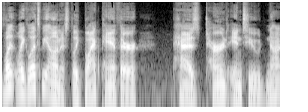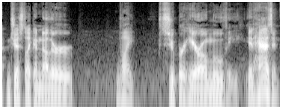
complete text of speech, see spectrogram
let, like, let's be honest. Like, Black Panther has turned into not just like another like superhero movie. It hasn't.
